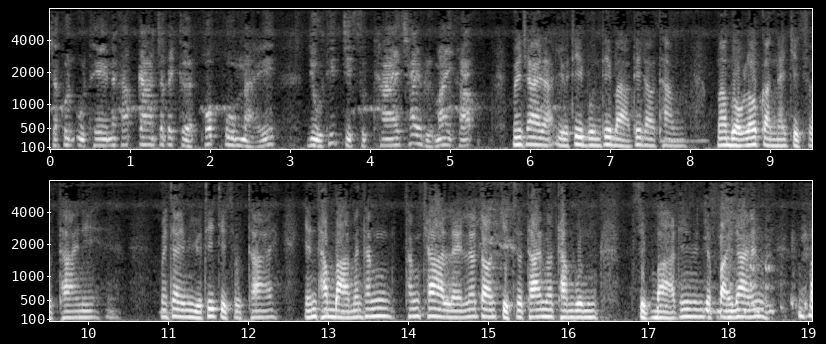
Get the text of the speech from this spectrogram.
จากคุณอุเทนนะครับ การจะไปเกิดภพภูมิไหน อยู่ที่จิตสุดท้ายใช่หรือไม่ครับ ไม่ใช่ละอยู่ที่บุญที่บาปที่เราทำมาบวกลบกันในจิตสุดท้ายนี้ ไม่ใช่มีอยู่ที่จิตสุดท้าย เห็นทำบาปมันทั้งทั้งชาติเลย แล้วตอนจิตสุดท้ายมาทำบุญสิบบาทที่มันจะไปได้นั้นไป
